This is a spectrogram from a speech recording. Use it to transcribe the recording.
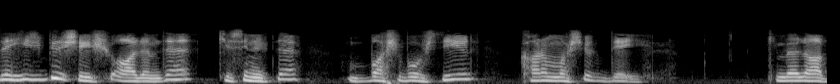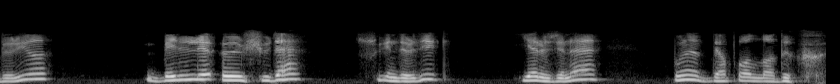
Ve hiçbir şey şu alemde kesinlikle başıboş değil, karmaşık değil. Kim Mevla buyuruyor? Belli ölçüde su indirdik yeryüzüne bunu depoladık.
